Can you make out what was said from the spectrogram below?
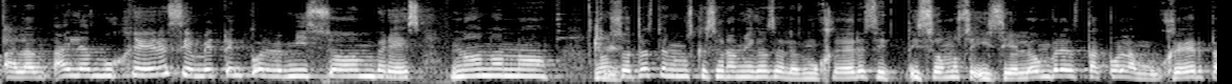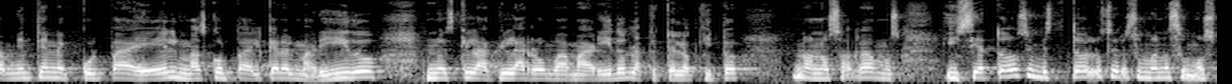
a la- ay, las mujeres se meten con mis hombres. No, no, no. Sí. Nosotras tenemos que ser amigas de las mujeres y, y somos y si el hombre está con la mujer también tiene culpa él, más culpa él que era el marido. No es que la, la romba marido, la que te lo quito. No nos hagamos. Y si a todos todos los seres humanos somos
